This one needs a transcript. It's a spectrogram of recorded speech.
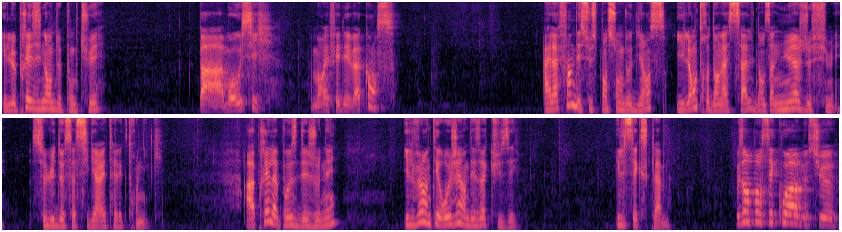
Et le président de ponctuer Bah, moi aussi. Ça m'aurait fait des vacances. À la fin des suspensions d'audience, il entre dans la salle dans un nuage de fumée, celui de sa cigarette électronique. Après la pause déjeuner, il veut interroger un des accusés. Il s'exclame. Vous en pensez quoi, monsieur?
